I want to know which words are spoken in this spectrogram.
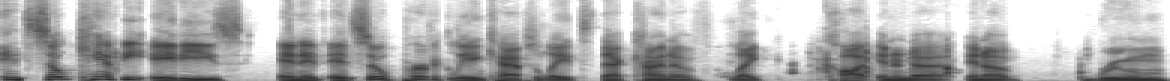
It's so campy '80s, and it it so perfectly encapsulates that kind of like caught in a in a room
